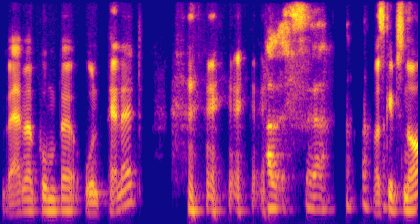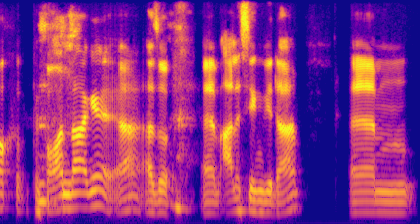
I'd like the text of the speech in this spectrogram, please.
Wärmepumpe und Pellet. alles, ja. Was gibt's noch? PV-Anlage, ja, also ähm, alles irgendwie da. Ähm,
